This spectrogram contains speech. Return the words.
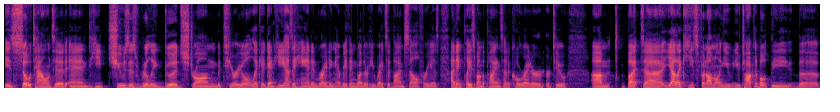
is so talented and he chooses really good strong material like again he has a hand in writing everything whether he writes it by himself or he has I think Place Beyond the Pines had a co-writer or two um, but uh, yeah, like he's phenomenal. And you you talked about the the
